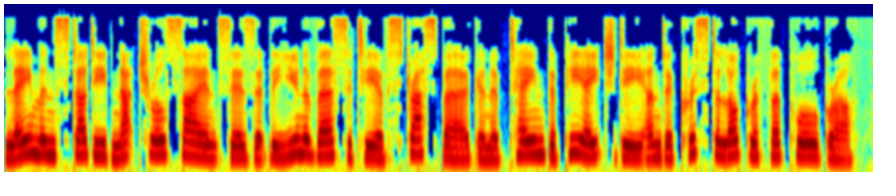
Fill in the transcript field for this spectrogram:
Lehmann studied natural sciences at the University of Strasbourg and obtained the PhD under crystallographer Paul Groth.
